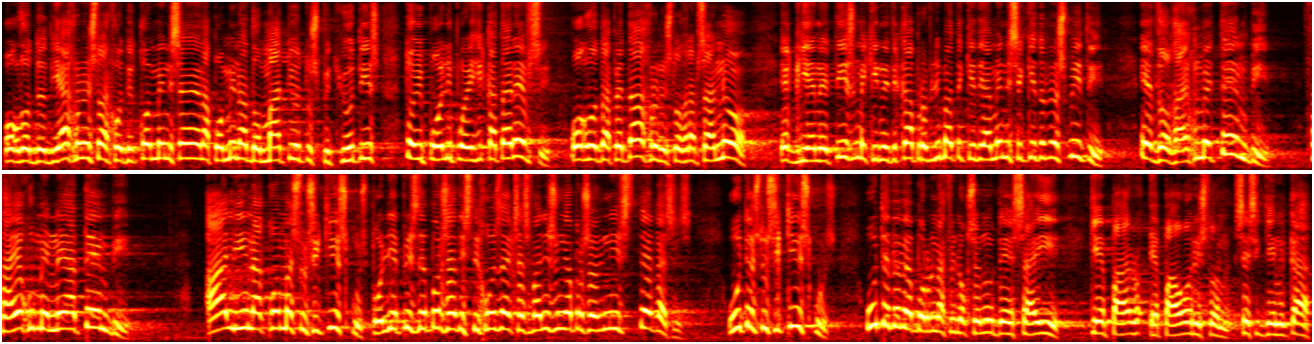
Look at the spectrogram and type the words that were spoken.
82χρονη στο αρχοντικό μένει σε ένα απομείνα δωμάτιο του σπιτιού της, το υπόλοιπο έχει καταρρεύσει. 85χρονη στο Θραψανό, εγγενετή με κινητικά προβλήματα και διαμένει σε κίτρινο σπίτι. Εδώ θα έχουμε τέμπη. Θα έχουμε νέα τέμπη. Άλλοι είναι ακόμα στους οικίσκους. Πολλοί επίσης δεν μπορούσαν δυστυχώς να εξασφαλίσουν μια προσωρινή στέγαση. Ούτε στους οικίσκους. Ούτε βέβαια μπορούν να φιλοξενούνται εσαί και επαόριστον σε συγγενικά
